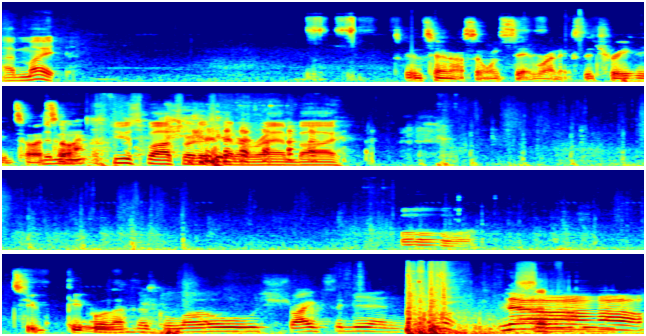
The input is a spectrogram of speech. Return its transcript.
I might. It's going to turn out someone's sitting right next to the tree the entire There've time. a few spots where I just kind of ran by. Oh. Two people left. The glow strikes again. No.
